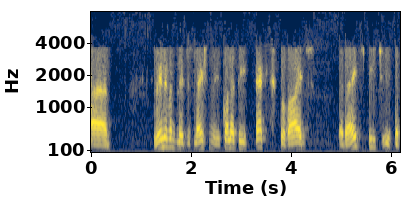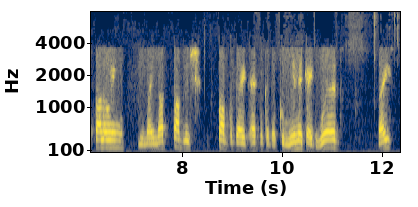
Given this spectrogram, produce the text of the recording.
uh, relevant legislation. The Equality Act provides that hate speech is the following: you may not publish, propagate, advocate, or communicate words based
